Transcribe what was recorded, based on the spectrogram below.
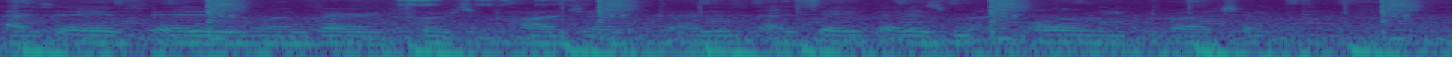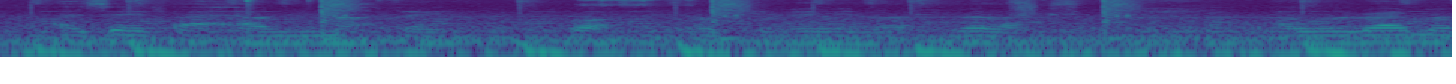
as if it is my very first project, as, as if it is my only project, as if I have nothing. Well, okay, maybe not. Relax. I will write my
